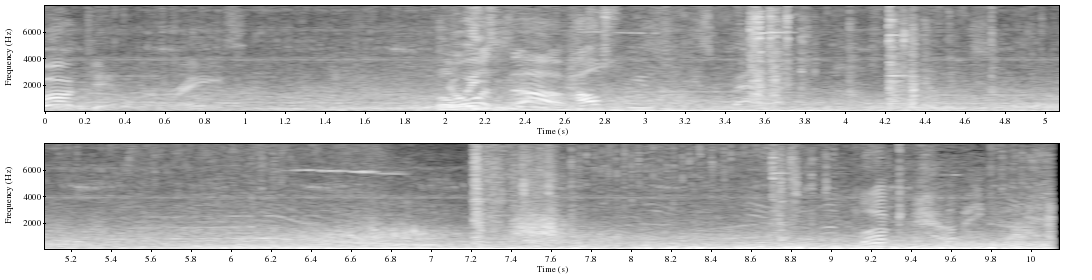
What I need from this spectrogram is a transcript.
Fucking crazy. Yo, what's up? House music is back. Look how they got.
